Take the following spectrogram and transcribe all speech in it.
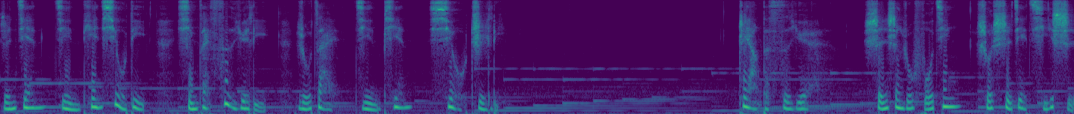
人间锦天绣地，行在四月里，如在锦篇绣织里。这样的四月，神圣如佛经说世界起始，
